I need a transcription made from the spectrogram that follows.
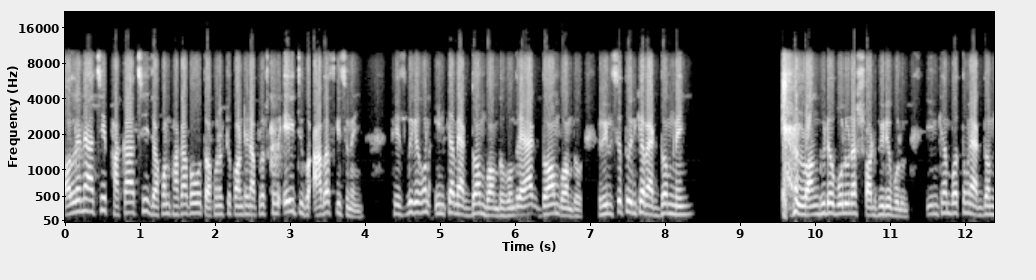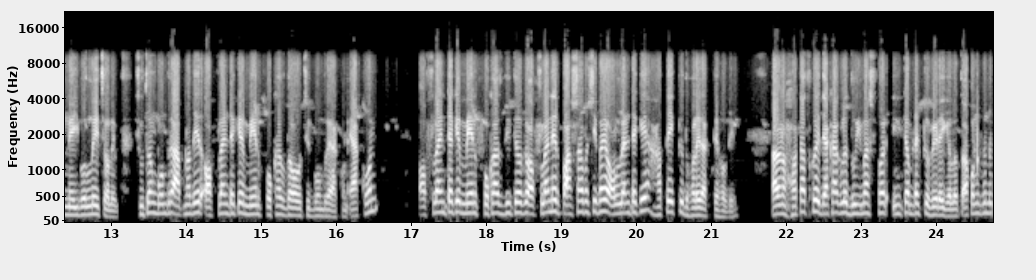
অনলাইনে আছি, ফাঁকা আছি, যখন ফাঁকা পাবো তখন একটু কন্টেন্ট আপলোড করব, এইটুকু আদার্স কিছু নেই। ফেসবুকে এখন ইনকাম একদম বন্ধ, বন্ধুরা, একদম বন্ধ। রিলসে তো ইনকাম একদম নেই। লং ভিডিও বলুন আর শর্ট ভিডিও বলুন ইনকাম বর্তমানে একদম নেই বললেই চলে। সুতরাং বন্ধুরা, আপনাদের অফলাইনটাকে মেন ফোকাস দেওয়া উচিত বন্ধুরা এখন। এখন অফলাইনটাকে মেন ফোকাস দিতে হবে। অফলাইনের পাশাপাশি ভাই অনলাইনটাকে হাতে একটু ধরে রাখতে হবে। কারণ হঠাৎ করে দেখা গেলো দুই মাস পর ইনকামটা একটু বেড়ে গেল, তখন কিন্তু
